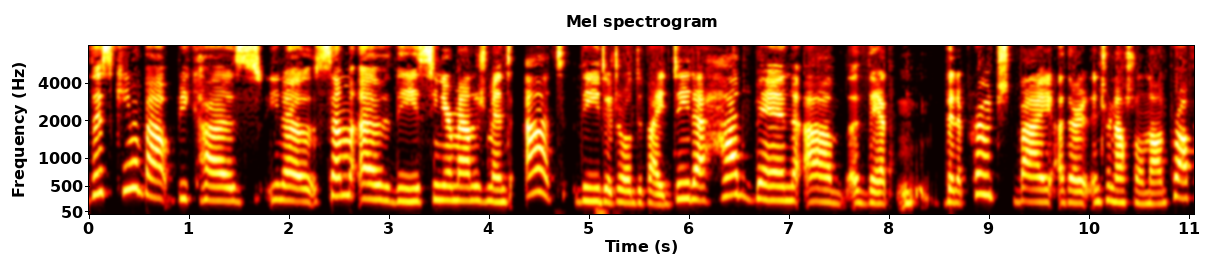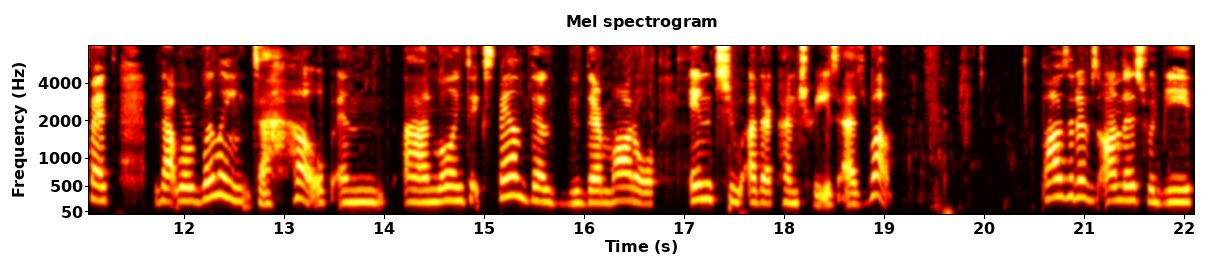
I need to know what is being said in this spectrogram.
this came about because you know some of the senior management at the Digital Divide Data had been um, that been approached by other international nonprofits that were willing to help and and willing to expand the, their model into other countries as well. Positives on this would be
